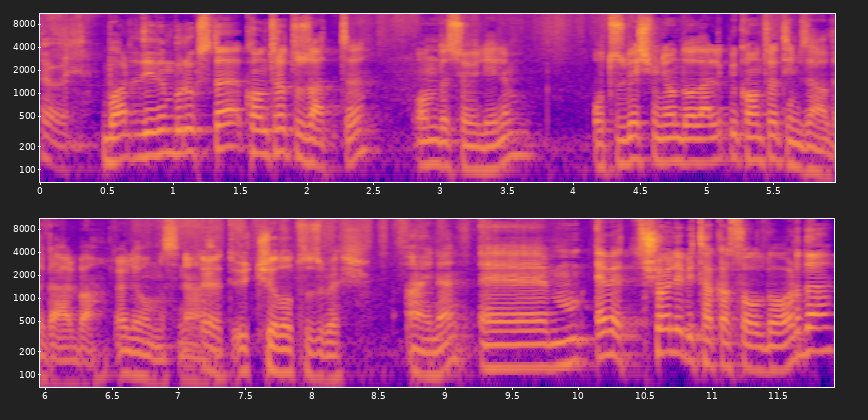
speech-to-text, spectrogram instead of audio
Evet. Bu arada Dylan Brooks da kontrat uzattı. Onu da söyleyelim. 35 milyon dolarlık bir kontrat imzaladı galiba. Öyle olması lazım. Evet 3 yıl 35. Aynen. Ee, evet şöyle bir takas oldu orada.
